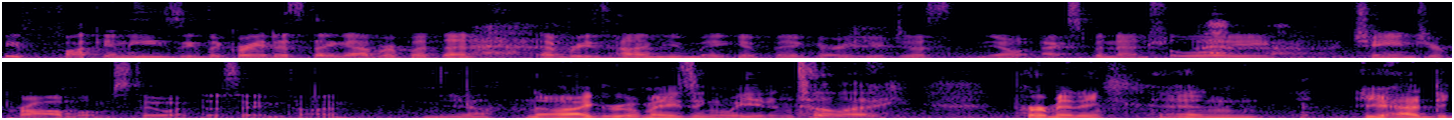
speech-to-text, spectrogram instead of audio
it'd be fucking easy, the greatest thing ever. But then every time you make it bigger, you just, you know, exponentially change your problems too at the same time. Yeah. No, I grew amazing weed until I permitting, and you had to.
